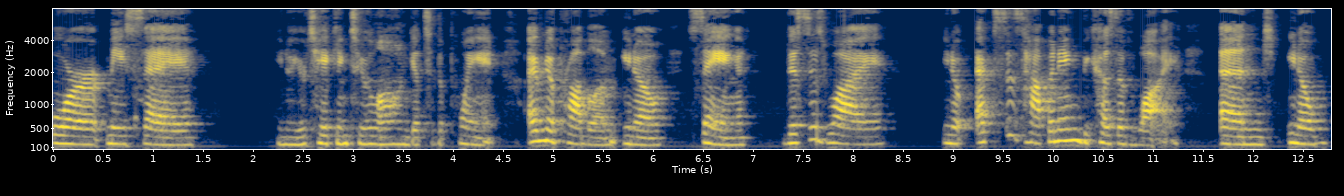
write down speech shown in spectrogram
or may say, you know, you're taking too long, get to the point. I have no problem, you know, saying this is why, you know, X is happening because of Y. And, you know,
